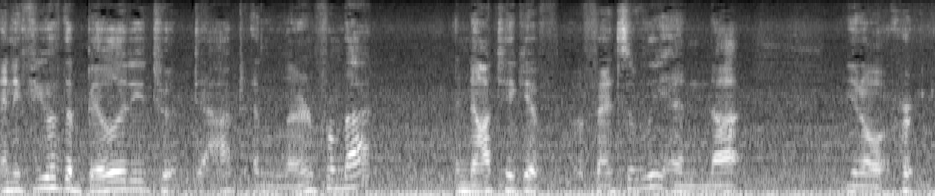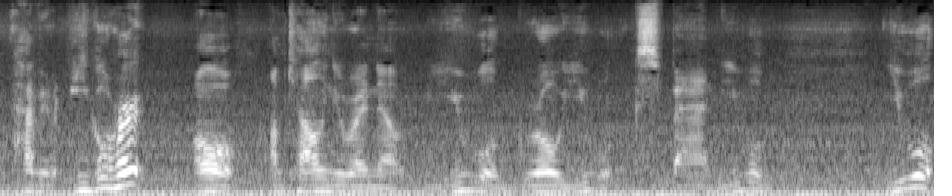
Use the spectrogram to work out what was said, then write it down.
And if you have the ability to adapt and learn from that and not take it offensively and not you know hurt, have your ego hurt oh i'm telling you right now you will grow you will expand you will you will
